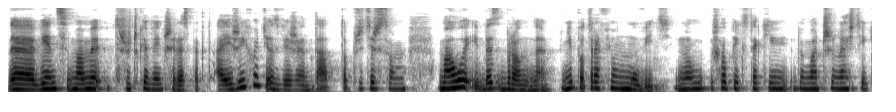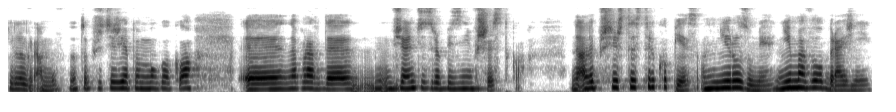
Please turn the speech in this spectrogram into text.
e, więc mamy troszeczkę większy respekt. A jeżeli chodzi o zwierzęta, to przecież są małe i bezbronne, nie potrafią mówić. No, Szopik taki to ma 13 kg, no to przecież ja bym mogła go naprawdę wziąć i zrobić z nim wszystko. No ale przecież to jest tylko pies, on nie rozumie, nie ma wyobraźni,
